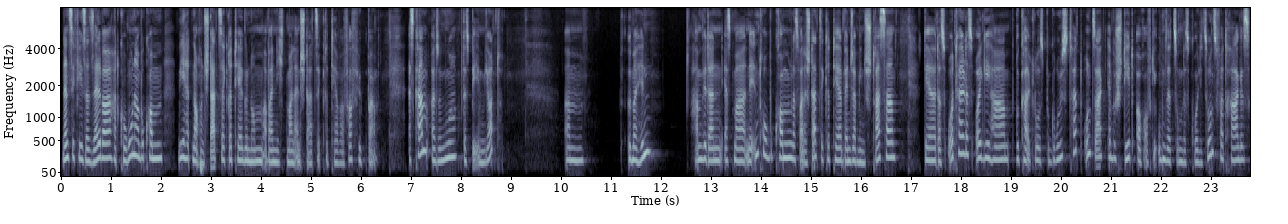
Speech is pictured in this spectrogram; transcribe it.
Nancy Faeser selber hat Corona bekommen. Wir hätten auch einen Staatssekretär genommen, aber nicht mal ein Staatssekretär war verfügbar. Es kam also nur das BMJ. Ähm, immerhin haben wir dann erstmal eine Intro bekommen. Das war der Staatssekretär Benjamin Strasser, der das Urteil des EuGH rückhaltlos begrüßt hat und sagt, er besteht auch auf die Umsetzung des Koalitionsvertrages.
